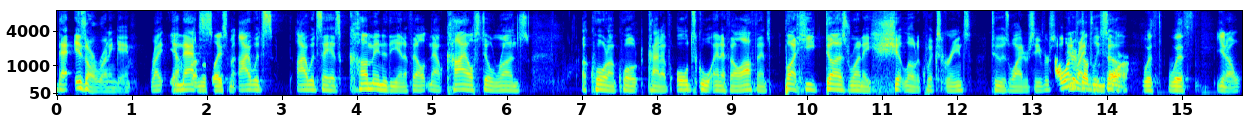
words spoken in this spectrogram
That is our running game, right? Yeah, and that's replacement. I would I would say has come into the NFL. Now Kyle still runs a quote unquote kind of old school NFL offense, but he does run a shitload of quick screens to his wide receivers. I wonder if they'll do more with with you know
